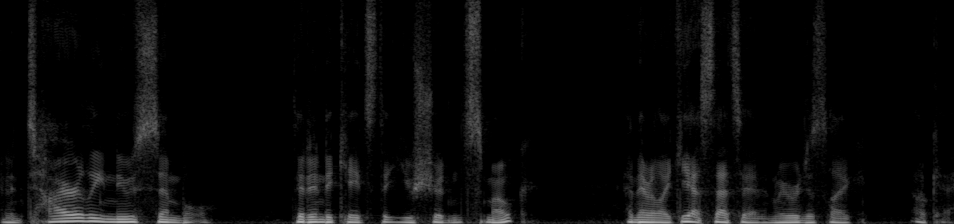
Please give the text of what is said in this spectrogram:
an entirely new symbol that indicates that you shouldn't smoke? And they were like, yes, that's it. And we were just like, okay,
